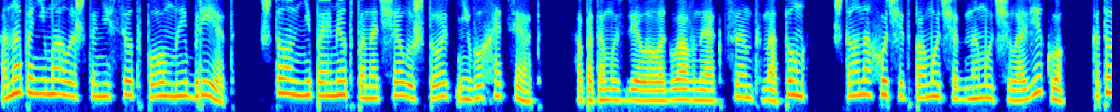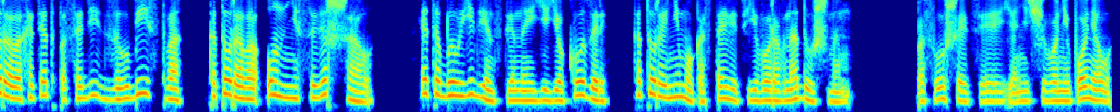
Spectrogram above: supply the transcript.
Она понимала, что несет полный бред, что он не поймет поначалу, что от него хотят, а потому сделала главный акцент на том, что она хочет помочь одному человеку, которого хотят посадить за убийство, которого он не совершал. Это был единственный ее козырь, который не мог оставить его равнодушным. «Послушайте, я ничего не понял.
